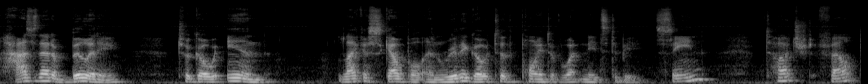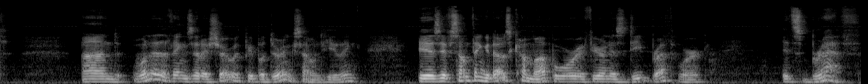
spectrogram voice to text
has that ability to go in like a scalpel and really go to the point of what needs to be seen, touched, felt. And one of the things that I share with people during sound healing is if something does come up or if you're in this deep breath work, it's breath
